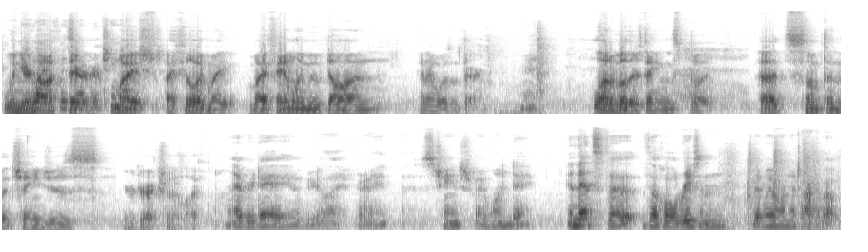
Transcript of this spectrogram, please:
When Your you're not there, my. I feel like my my family moved on and I wasn't there. A lot of other things, but that's something that changes your direction in life. every day of your life, right? Is changed by one day. And that's the the whole reason that we want to talk about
